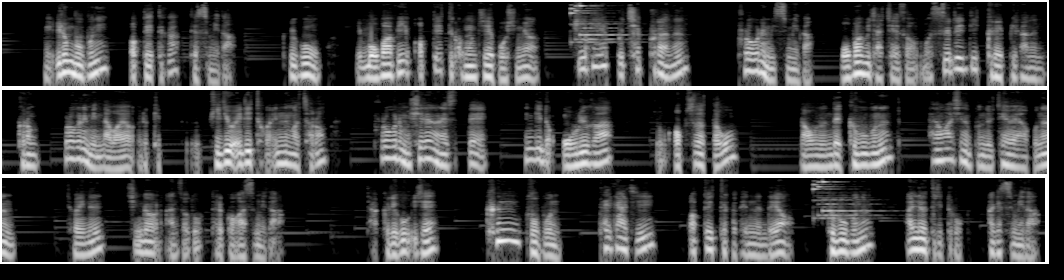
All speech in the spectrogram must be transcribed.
네, 이런 부분이 업데이트가 됐습니다. 그리고 Movavi 업데이트 공지에 보시면 PDFChef라는 프로그램이 있습니다. Movavi 자체에서 뭐 3D 그래픽 하는 그런 프로그램이 있나 봐요. 이렇게 그 Video Editor가 있는 것처럼 프로그램을 실행을 했을 때 생기는 오류가 좀 없어졌다고 나오는데 그 부분은 사용하시는 분들 제외하고는 저희는 신경을 안 써도 될 것 같습니다. 자 그리고 이제 큰 부분 세 가지 업데이트가 됐는데요. 그 부분을 알려드리도록 하겠습니다.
